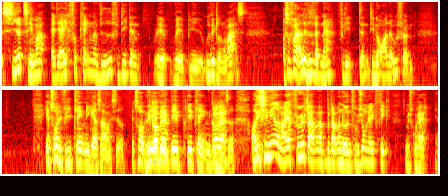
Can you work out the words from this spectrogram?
siger til mig, at jeg ikke får planen at vide, fordi den øh, vil blive udviklet undervejs. Og så får jeg aldrig at vide, hvad den er, fordi den, de når aldrig at udføre den. Jeg tror, det er, fordi planen ikke er så avanceret. Jeg tror, det, det, det, det, det er planen, Det de kan godt være. Og, det generede mig. Jeg følte, der var, der var noget information, jeg ikke fik, som jeg skulle have. ja.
